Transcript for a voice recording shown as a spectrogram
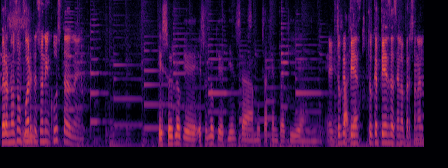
Pero no son Sí. fuertes, son injustas, men. Eso es lo que, eso es lo que piensa mucha gente aquí en, en ¿Y tú qué, piensas, tú qué piensas en lo personal?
